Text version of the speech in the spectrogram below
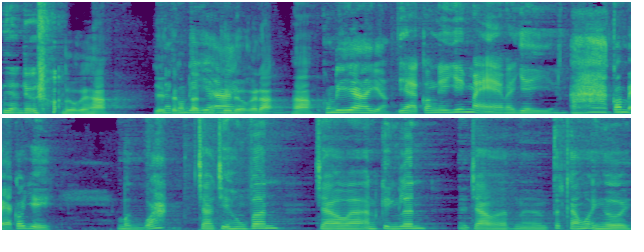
Dạ được rồi. Được rồi ha về Nè, tính con đi tình kia ai? được rồi đó ha con đi với ai vậy dạ con đi với mẹ và dì à có mẹ có gì mừng quá chào chị Hồng Vân, chào à, anh Kiền Linh, chào à, tất cả mọi người.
